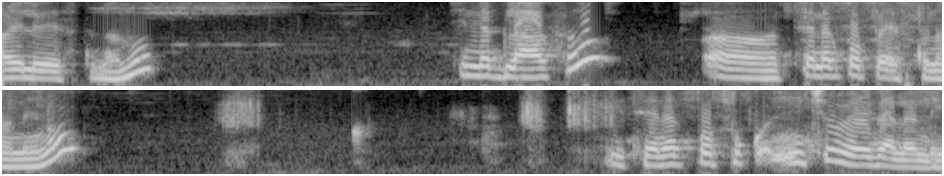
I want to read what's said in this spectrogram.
ఆయిల్ వేస్తున్నాను. చిన్న గ్లాసు శనగపప్పు వేస్తున్నాను నేను. ఈ శనగపప్పు కొంచెం వేగాలండి.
